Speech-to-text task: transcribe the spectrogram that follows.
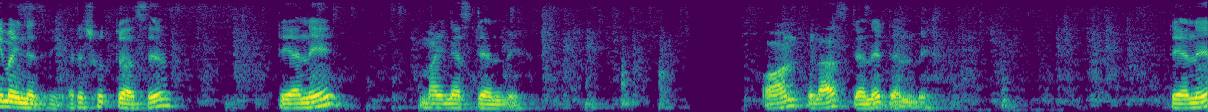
এ মাইনাস বি একটা সূত্র আছে। Tan A minus tan B one plus tan A tan B tan A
